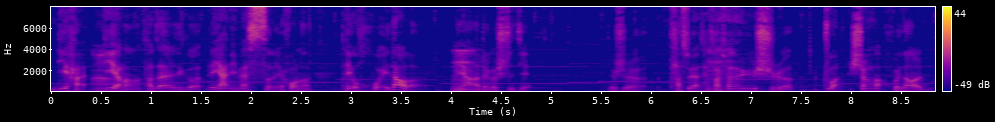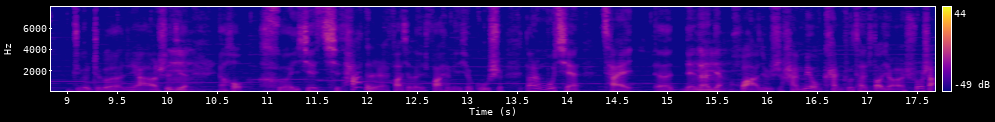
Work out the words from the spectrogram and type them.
厉害啊。烈呢，他在这个刃牙里面死了以后呢，他又回到了刃牙的嗯这个世界，就是他虽然他嗯。相当于是转生了，回到了这个这个刃牙的世界，嗯。然后和一些其他的人发生了发生了一些故事。当然，目前才呃连载两嗯话，就是还没有看出他到底要说啥，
